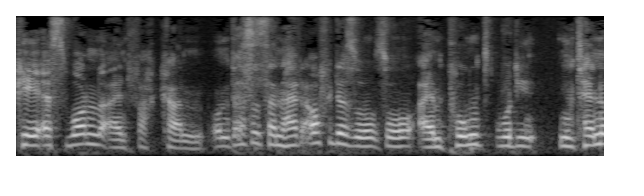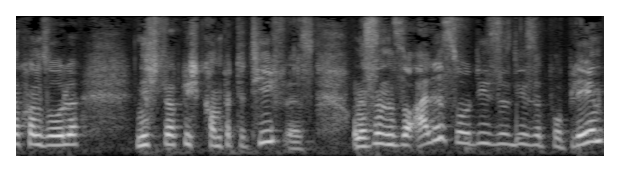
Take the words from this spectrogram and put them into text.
PS1 einfach kann. Und das ist dann halt auch wieder so, so ein Punkt, wo die Nintendo-Konsole nicht wirklich kompetitiv ist. Und das sind so alles so diese, diese Probleme.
